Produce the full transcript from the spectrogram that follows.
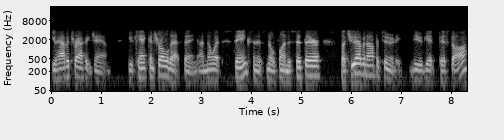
you have a traffic jam. You can't control that thing. I know it stinks and it's no fun to sit there, but you have an opportunity. Do you get pissed off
